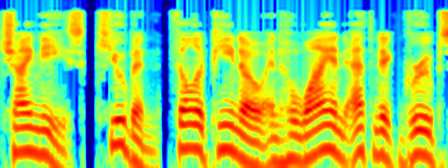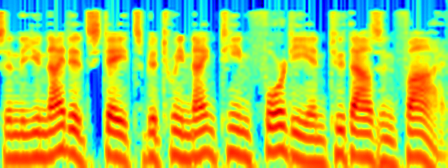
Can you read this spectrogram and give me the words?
Chinese, Cuban, Filipino and Hawaiian ethnic groups in the United States between 1940 and 2005.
